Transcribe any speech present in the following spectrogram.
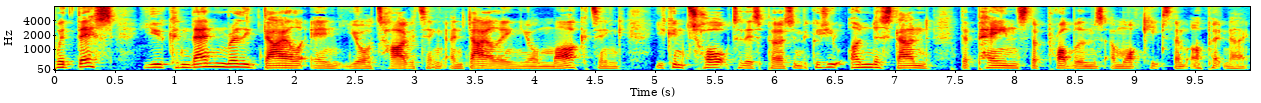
with this, you can then really dial in your targeting and dial in your marketing. You can talk to this person because you understand the pains, the problems, and what keeps them up at night.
